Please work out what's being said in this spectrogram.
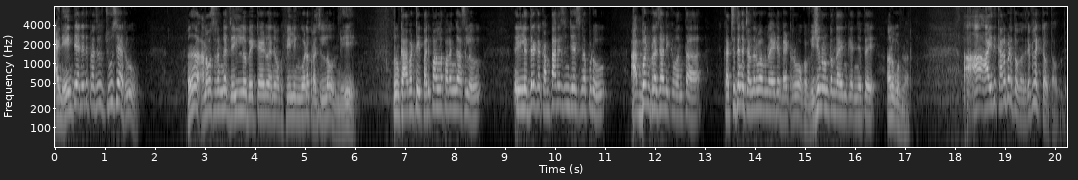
ఆయన ఏంటి అనేది ప్రజలు చూశారు. అనవసరంగా జైల్లో పెట్టాడు అనే ఒక ఫీలింగ్ కూడా ప్రజల్లో ఉంది. కాబట్టి పరిపాలన పరంగా అసలు వీళ్ళిద్దరికి కంపారిజన్ చేసినప్పుడు అర్బన్ ప్రజానికం అంతా ఖచ్చితంగా చంద్రబాబు నాయుడే బెటరు ఒక విజన్ ఉంటుంది ఆయనకి అని చెప్పి అనుకుంటున్నారు. ఇది కనపడుతుంది అది రిఫ్లెక్ట్ అవుతూ ఉంది.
